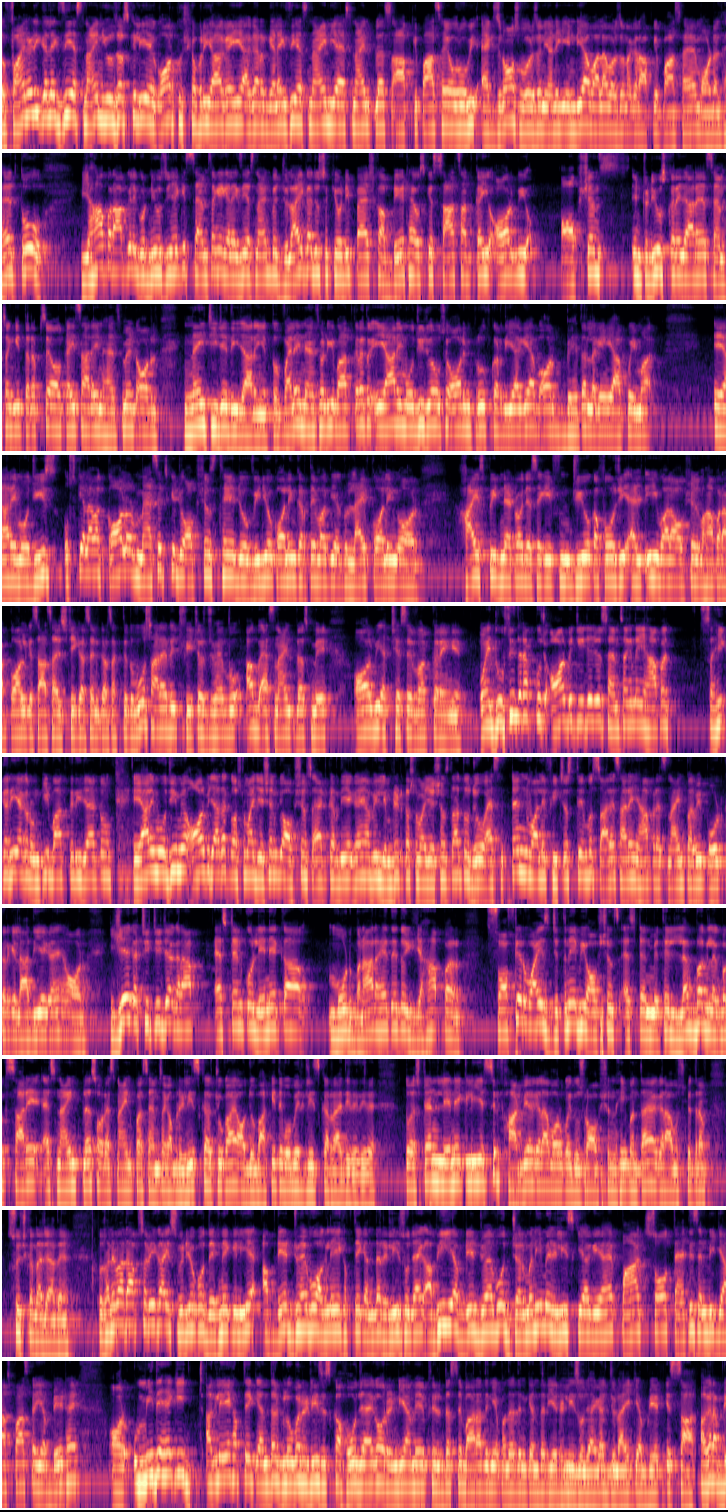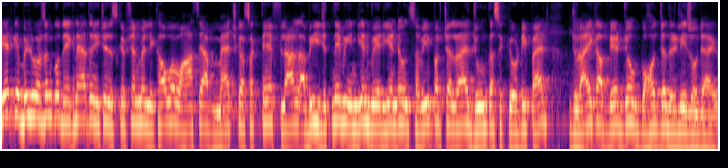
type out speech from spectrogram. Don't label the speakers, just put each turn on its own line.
तो finally Galaxy S9 users के लिए एक और खुशखबरी आ गई है। अगर गैलेक्सी S9 या S9 प्लस आपके पास है और वो भी एक्जनॉस वर्जन यानी कि इंडिया वाला वर्जन अगर आपके पास है मॉडल है तो यहाँ पर आपके लिए गुड न्यूज़ ये है कि सैमसंग के गैलेक्सी एस नाइन पर जुलाई का जो सिक्योरिटी पैच का अपडेट है, उसके साथ साथ कई और भी ऑप्शंस इंट्रोड्यूस करे जा रहे हैं सैमसंग की तरफ़ से और कई सारे इन्हेंसमेंट और नई चीज़ें दी जा रही हैं। तो पहले इन्हेंसमेंट की बात करें तो ए आर इमोजी जो है उसे और इम्प्रूव कर दिया गया। अब और बेहतर लगेंगे आपको ए आर इमोजीज़ उसके अलावा कॉल और मैसेज के जो ऑप्शंस थे, जो वीडियो कॉलिंग करते वक्त या लाइव कॉलिंग और हाई स्पीड नेटवर्क जैसे कि जियो का फोर जी एल वाला ऑप्शन वहाँ पर आप कॉल के साथ साथ स्टिकर सेंड कर सकते हो। तो वो सारे रिच फीचर्स जो है, वो अब एस नाइन प्लस में और भी अच्छे से वर्क करेंगे। वहीं दूसरी तरफ़ कुछ और भी चीज़ें जो सैमसंग ने यहाँ पर सही करी, अगर उनकी बात करी जाए तो। ए आर इमोजी में और भी ज़्यादा कस्टमाइजेशन के ऑप्शन ऐड कर दिए गए हैं। अभी लिमिटेड कस्टमाइजेशन था तो जो एस टेन वाले फीचर्स थे, वो सारे सारे यहाँ पर एस नाइन पर भी पोर्ट करके ला दिए गए हैं। और ये एक अच्छी चीज़ है, अगर आप एस टेन को लेने का मोड बना रहे थे तो यहाँ पर सॉफ्टवेयर वाइज जितने भी ऑप्शंस एस टेन में थे, लगभग लगभग सारे एस नाइन प्लस और एस नाइन पर सैमसंग अब रिलीज़ कर चुका है और जो बाकी थे वो भी रिलीज़ कर रहा है धीरे धीरे तो एस टेन लेने के लिए सिर्फ़ हार्डवेयर के अलावा और कोई दूसरा ऑप्शन नहीं बनता है, अगर आप उसकी तरफ़ स्विच करना चाहते हैं। तो धन्यवाद आप सभी का इस वीडियो को देखने के लिए। अपडेट जो है वो अगले एक हफ़्ते के अंदर रिलीज़ हो जाएगा। अभी ये अपडेट जो है वो जर्मनी में रिलीज़ किया गया है, पाँच सौ के आसपास का ये अपडेट है। और उम्मीदें हैं कि अगले एक हफ़्ते के अंदर ग्लोबल रिलीज़ इसका हो जाएगा और इंडिया में फिर 10 से 12 दिन या 15 दिन के अंदर ये रिलीज़ हो जाएगा जुलाई के अपडेट के साथ। अगर अपडेट के बिल्ड वर्जन को देखना है तो नीचे डिस्क्रिप्शन में लिखा हुआ वहाँ से आप मैच कर सकते हैं। फ़िलहाल अभी जितने भी इंडियन वेरियंट हैं, उन सभी पर चल रहा है जून का सिक्योरिटी पैच। जुलाई का अपडेट जो बहुत जल्द रिलीज़ हो जाएगा।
